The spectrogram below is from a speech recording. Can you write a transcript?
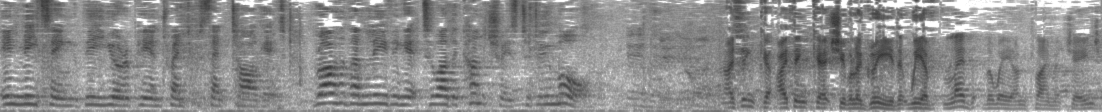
in meeting the European 20% target rather than leaving it to other countries to do more? I think, uh, I think uh, she will agree that we have led the way on climate change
